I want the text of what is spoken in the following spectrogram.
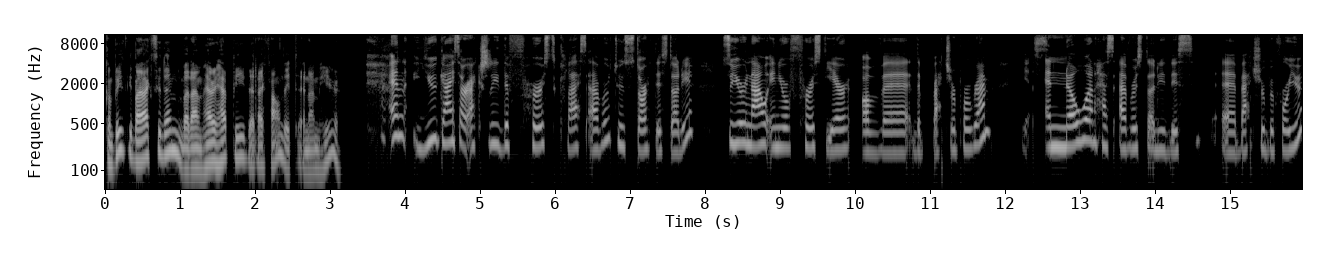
completely by accident, but I'm very happy that I found it and I'm here. And you guys are actually the first class ever to start this study. So you're now in your first year of uh, the bachelor program, yes. and no one has ever studied this uh, bachelor before you.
